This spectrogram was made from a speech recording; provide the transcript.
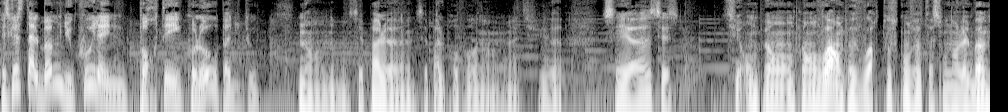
Est-ce que cet album, du coup, il a une portée écolo ou pas du tout? Non, non, c'est pas le, c'est pas le propos là-dessus. Euh, c'est, euh, c'est, si on peut, en, on peut en voir, on peut voir tout ce qu'on veut de toute façon dans l'album.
